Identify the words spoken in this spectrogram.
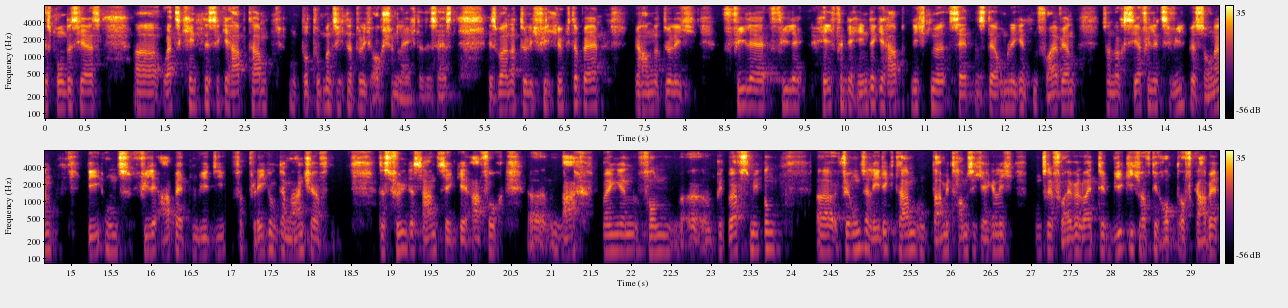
des Bundesheers äh, Ortskenntnisse gehabt haben. Und da tut man sich natürlich auch schon leichter. Das heißt, es war natürlich viel Glück dabei. Wir haben natürlich viele, viele helfende Hände gehabt, nicht nur seitens der umliegenden Feuerwehren, sondern auch sehr viele Zivilpersonen, die uns viele Arbeiten wie die Verpflegung der Mannschaften, das Füllen der Sandsäcke, einfach äh, Nachbringen von äh, Bedarfsmitteln äh, für uns erledigt haben. Und damit haben sich eigentlich unsere Feuerwehrleute wirklich auf die Hauptaufgabe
